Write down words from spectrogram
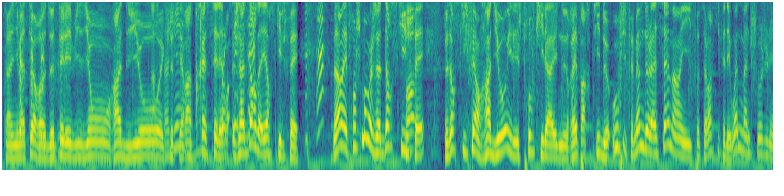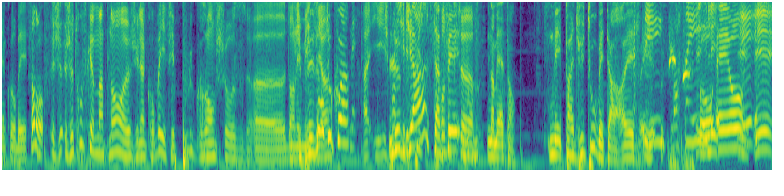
c'est un animateur euh, de télévision, radio, etc. hein. Très célèbre. J'adore d'ailleurs ce qu'il fait. Non mais franchement, moi j'adore ce qu'il Bon. fait. J'adore ce qu'il fait en radio. Il, je trouve qu'il a une répartie de ouf. Il fait même de la scène. hein. Il faut savoir qu'il fait des one man shows, Julien Courbet. Sandro, Je, je trouve que maintenant, euh, Julien Courbet, il fait plus grand chose dans tu les médias. plaisantes ou quoi Mais- Ah, il- je pense Le qu'il est gars, plus ça fait. Non mais attends. Mais pas du tout. Mais t'as- alors, eh, merci. Oh, eh oh. Eh, eh,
